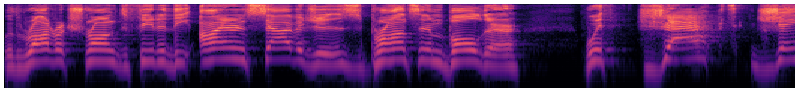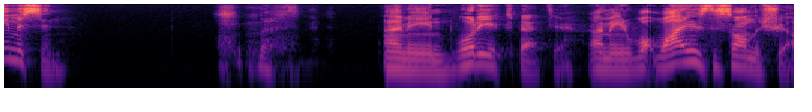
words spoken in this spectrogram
with Roderick Strong defeated the Iron Savages, Bronson and Boulder, with jacked Jameson. I mean, what do you expect here? I mean, wh- why is this on the show?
